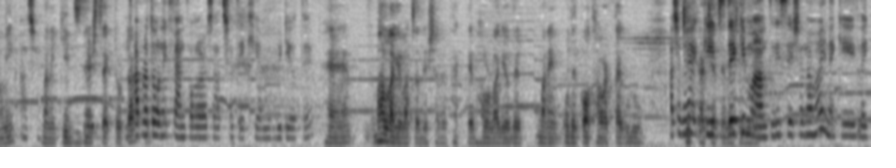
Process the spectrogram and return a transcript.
আমি। আচ্ছা। মানে কিডসদের সেক্টরটা আপনার তো অনেক ফ্যান ফলোয়ার্স আছে দেখি আমি ভিডিওতে হ্যাঁ ভালো লাগে বাচ্চাদের সাথে থাকতে ভালো লাগে ওদের মানে ওদের কথাবার্তাগুলো আচ্ছা ভাই কিডসদের কি মান্থলি সেশন হয় নাকি লাইক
